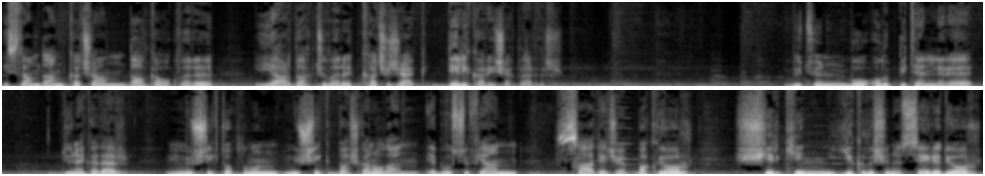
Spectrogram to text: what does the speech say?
İslam'dan kaçan dal kavukları, yardakçıları kaçacak delik arayacaklardır. Bütün bu olup bitenlere düne kadar müşrik toplumun müşrik başkanı olan Ebu Süfyan sadece bakıyor, şirkin yıkılışını seyrediyor,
